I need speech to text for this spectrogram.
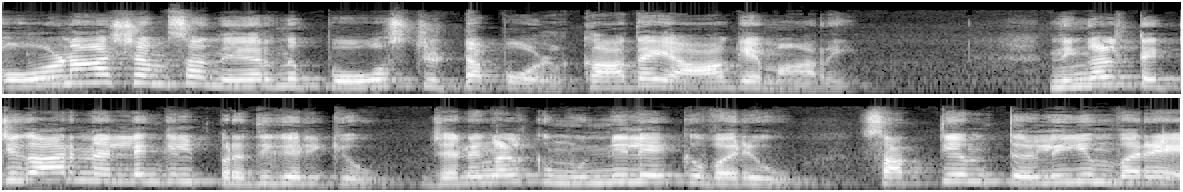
ഓണാശംസ നേർന്ന് പോസ്റ്റ് ഇട്ടപ്പോൾ കഥയാകെ മാറി. നിങ്ങൾ തെറ്റുകാരനല്ലെങ്കിൽ പ്രതികരിക്കൂ. ജനങ്ങൾക്ക് മുന്നിലേക്ക് വരൂ. സത്യം തെളിയും വരെ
